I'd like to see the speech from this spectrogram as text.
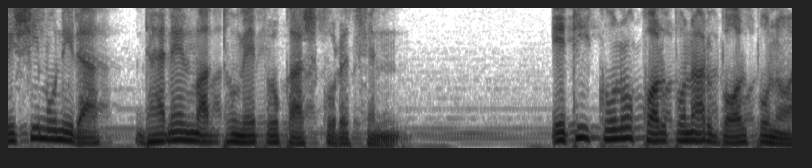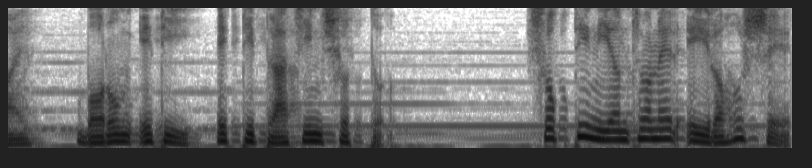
ঋষিমুনিরা ধ্যানের মাধ্যমে প্রকাশ করেছেন। এটি কোনো কল্পনার গল্প নয়, বরং এটি একটি প্রাচীন সত্য। শক্তি নিয়ন্ত্রণের এই রহস্যে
